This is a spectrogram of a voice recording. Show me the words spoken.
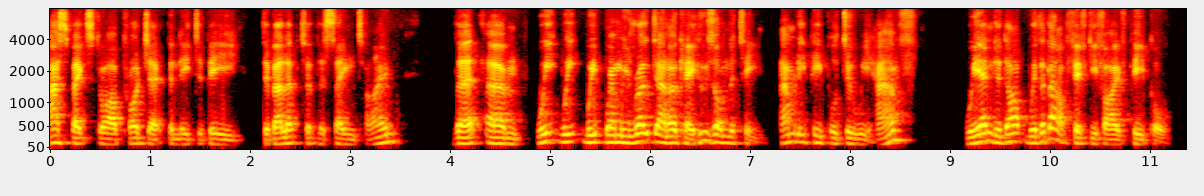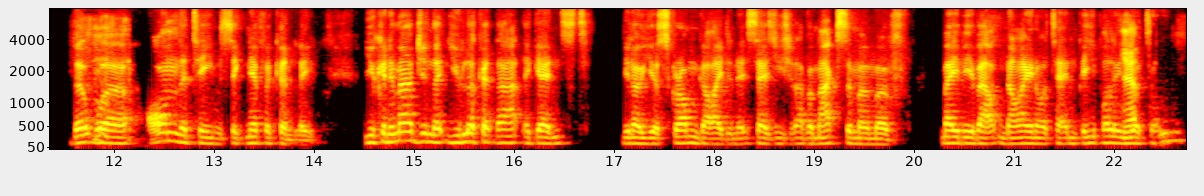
aspects to our project that need to be developed at the same time that um, we, we, we, when we wrote down, okay, who's on the team? How many people do we have? We ended up with about 55 people that hmm. were on the team significantly. You can imagine that you look at that against, you know, your Scrum guide, and it says you should have a maximum of maybe about nine or 10 people in yep. your team.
